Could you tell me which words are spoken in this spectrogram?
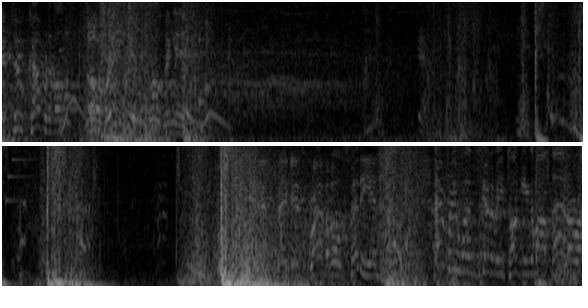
Get too comfortable. The ring is closing in. As big as Grapital City itself. Everyone's gonna be talking about that around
